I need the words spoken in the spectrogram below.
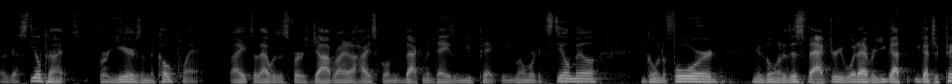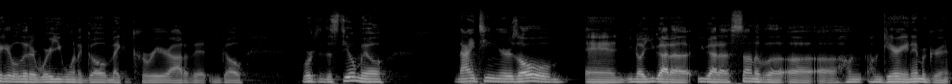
or the steel plant for years in the coke plant, right? So that was his first job right out of high school. It was back in the days when you picked. You going to work at the steel mill, you going to Ford, you're going to this factory, whatever. You got you got your pick of the litter where you want to go, make a career out of it, and go. Worked at the steel mill, 19 years old, and you know you got a you got a son of a, a, a Hung- Hungarian immigrant,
